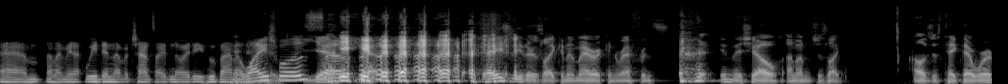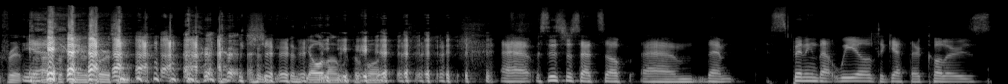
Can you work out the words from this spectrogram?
Um, and I mean, we didn't have a chance. I had no idea who Vanna White was. Yeah. so- Occasionally, there's like an American reference in the show, and I'm just like, I'll just take their word for it. Yeah. That's a famous person. and, Sure. and go along with the fun. uh, so this just sets up um, them spinning that wheel to get their colors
